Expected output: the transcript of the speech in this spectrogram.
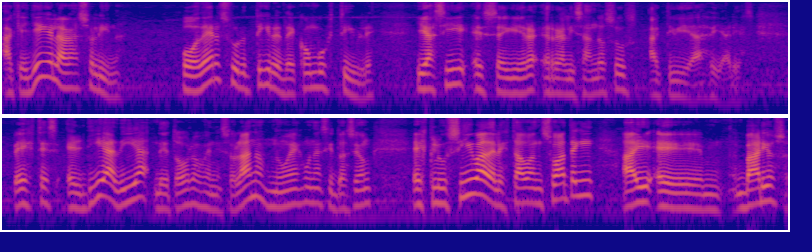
a que llegue la gasolina, poder surtir de combustible y así eh, seguir eh, realizando sus actividades diarias. Este es el día a día de todos los venezolanos, no es una situación exclusiva del Estado Anzuategui. Hay eh, varios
